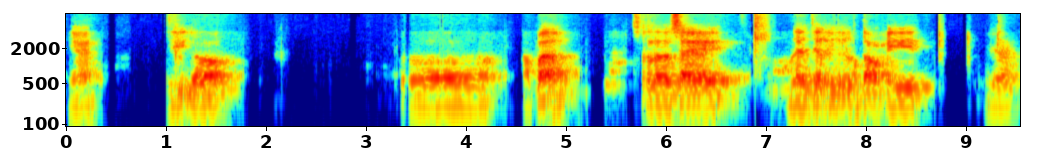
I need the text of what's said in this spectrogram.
Ya. Jadi kalau eh, apa? Selesai belajar ilmu tauhid ya,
